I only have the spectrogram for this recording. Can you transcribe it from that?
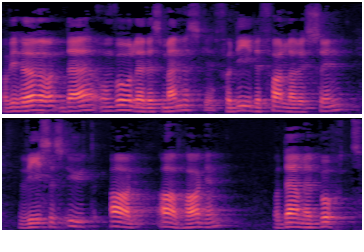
Og vi hører der om hvorledes mennesket, fordi det faller i synd, vises ut av, av hagen og dermed bort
